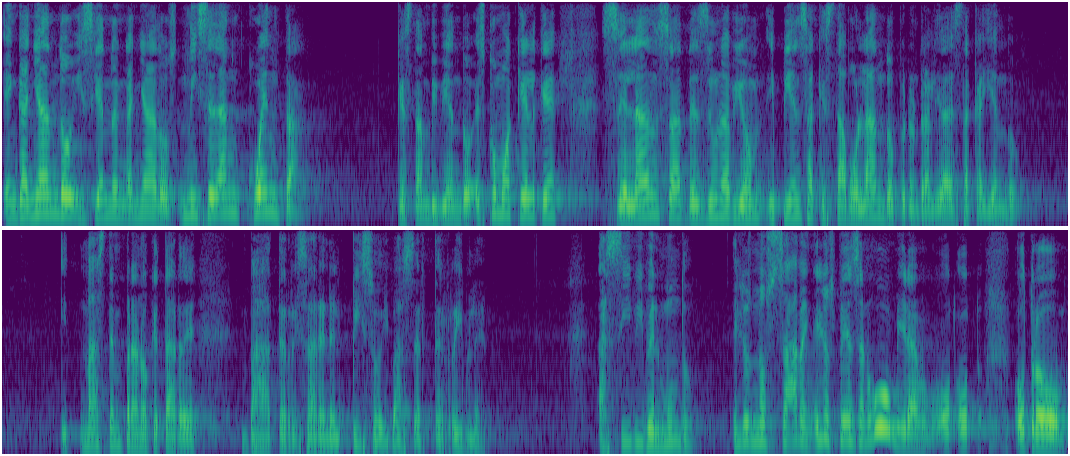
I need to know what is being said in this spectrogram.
engañando y siendo engañados. Ni se dan cuenta que están viviendo. Es como aquel que se lanza desde un avión y piensa que está volando, pero en realidad está cayendo. Y más temprano que tarde va a aterrizar en el piso y va a ser terrible. Así vive el mundo. Ellos no saben, ellos piensan, uh, mira, otro,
